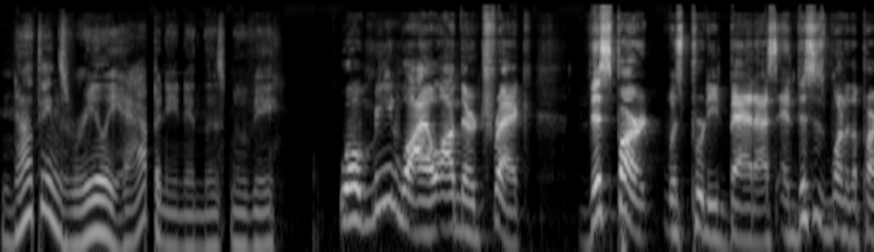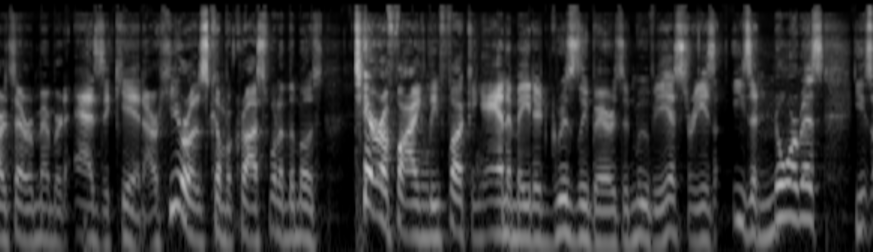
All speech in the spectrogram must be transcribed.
nothing's really happening in this movie. Well, meanwhile, on their trek, this part was pretty badass, and this is one of the parts I remembered as a kid. Our heroes come across one of the most terrifyingly fucking animated grizzly bears in movie history. He's, he's enormous, he's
